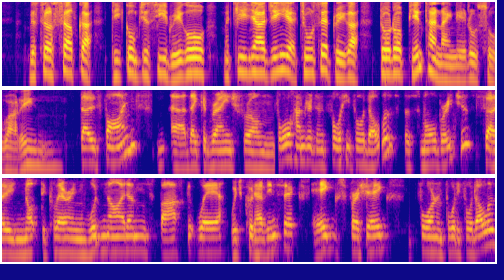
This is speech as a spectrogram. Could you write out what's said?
။ Mr. Self ကဒီကုန်ပစ္စည်းတွေကို မကြေညာခြင်းရဲ့အကျိုးဆက်တွေက တော်တော်ပြင်းထန်နိုင်တယ်လို့ဆိုပါတယ်။ Those fines Uh, they could range from $444 for small breaches, so not declaring wooden items, basketware, which could have insects, eggs, fresh eggs, $444.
